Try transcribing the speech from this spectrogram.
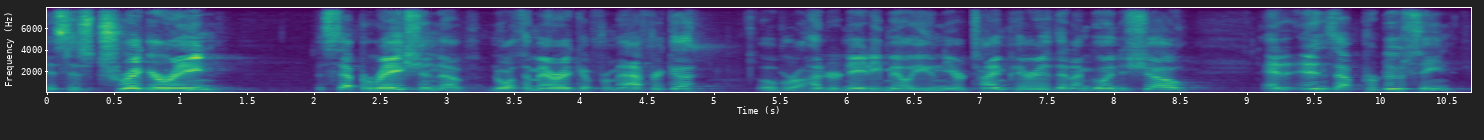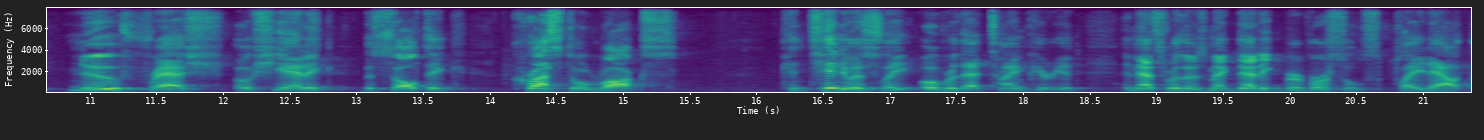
This is triggering the separation of North America from Africa over 180 million year time period that I'm going to show and it ends up producing new, fresh, oceanic, basaltic, crustal rocks continuously over that time period. And that's where those magnetic reversals played out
